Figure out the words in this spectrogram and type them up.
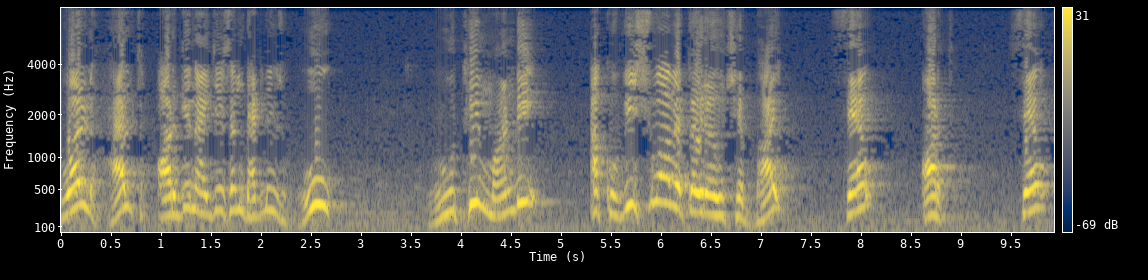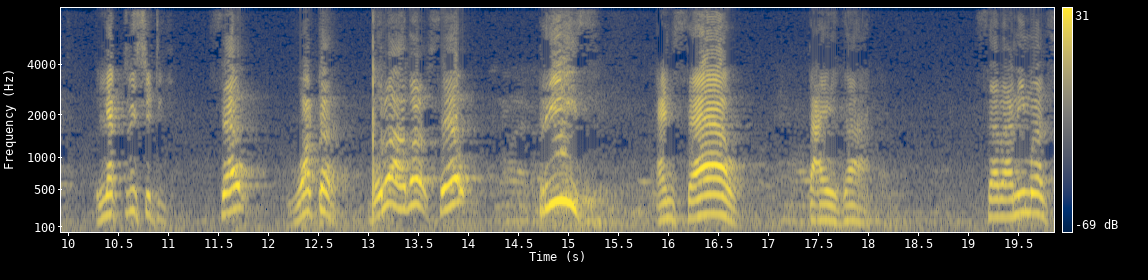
world health organisation that means હુ હુથી માંડી આખું વિશ્વ હવે કહી રહ્યું છે, ભાઈ? સેવ, અર્થ. સેવ ઇલેક્ટ્રિસિટી સેવ વોટર બોલો આગળ save trees and save tiger save animals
